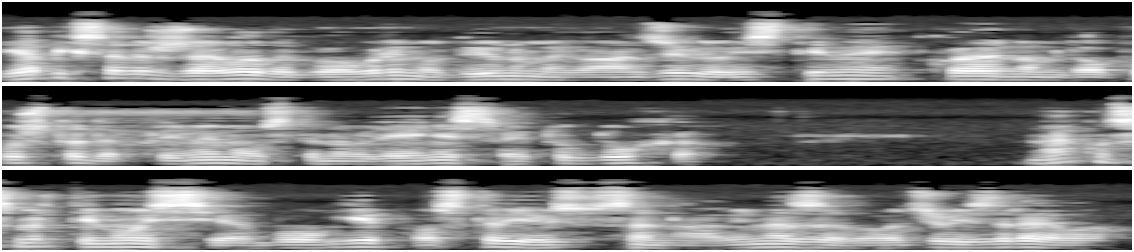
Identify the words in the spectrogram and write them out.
Ja bih sada želeo da govorim o divnom evanđelju istine koja nam dopušta da primimo ustanovljenje Svetog Duha – Nakon smrti Mojsija, Bog je postavio Isusa Navina za vođu Izraela.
